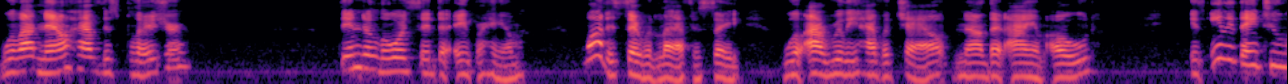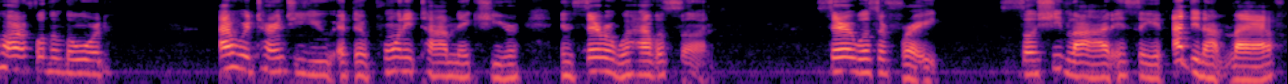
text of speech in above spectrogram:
will I now have this pleasure? Then the Lord said to Abraham, Why did Sarah laugh and say, Will I really have a child now that I am old? Is anything too hard for the Lord? I will return to you at the appointed time next year, and Sarah will have a son. Sarah was afraid, so she lied and said, I did not laugh.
